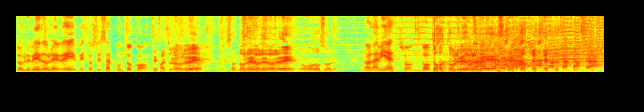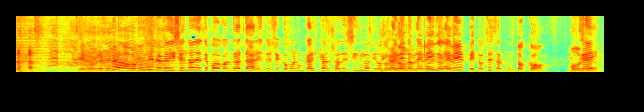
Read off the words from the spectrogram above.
www.betocesar.com. Te faltó una W. Son www. Como dos solas. No, la mía son dos. Dos www. No, porque siempre me dicen dónde te puedo contratar. Entonces, como nunca alcanzo a decirlo, digo Dígalo. www.betocesar.com. Muy ¿Ok? bien.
